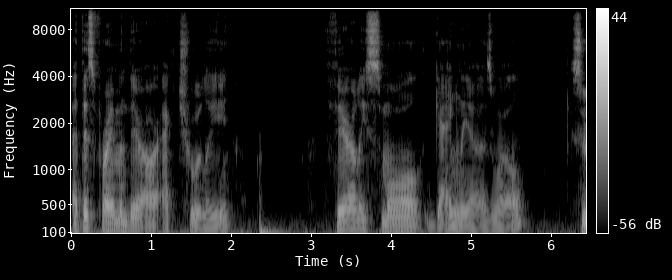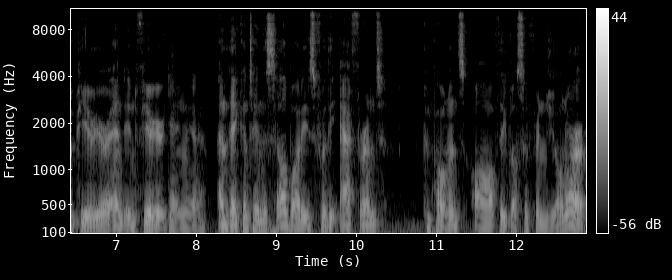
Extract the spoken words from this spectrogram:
At this foramen, there are actually fairly small ganglia as well, superior and inferior ganglia, and they contain the cell bodies for the afferent components of the glossopharyngeal nerve.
